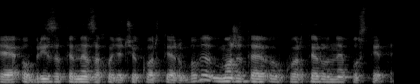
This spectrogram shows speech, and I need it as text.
е, обрізати не заходячи квартиру, бо ви можете в квартиру не пустити.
